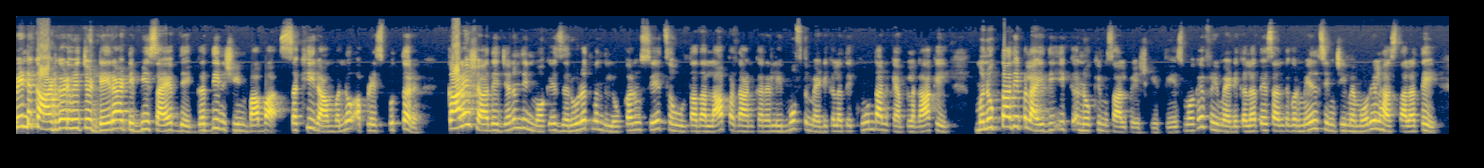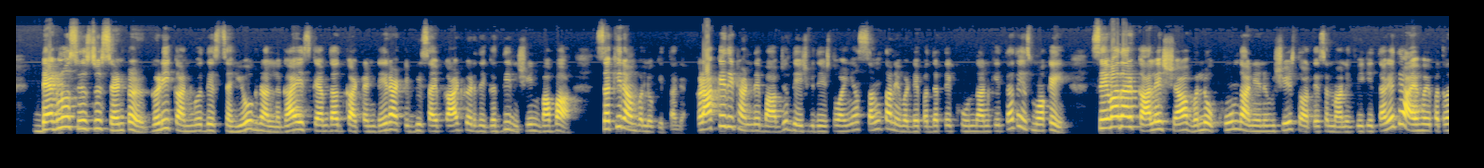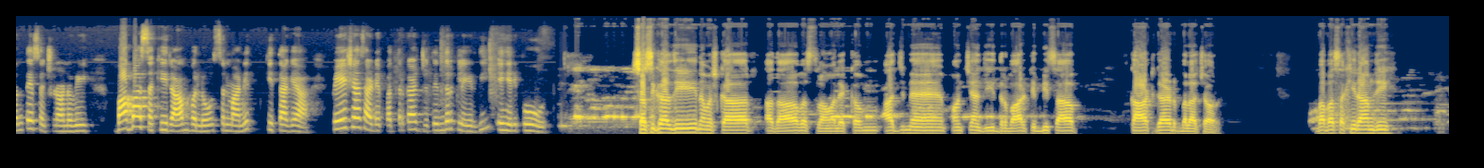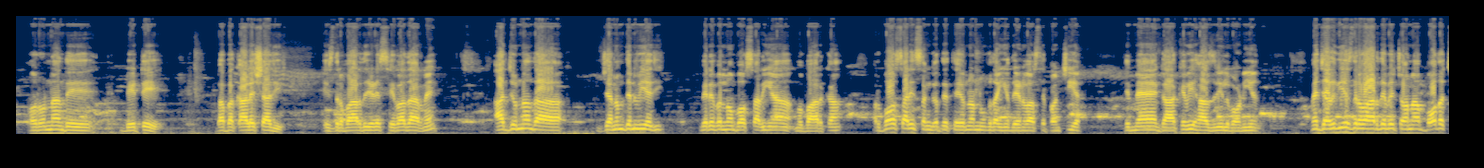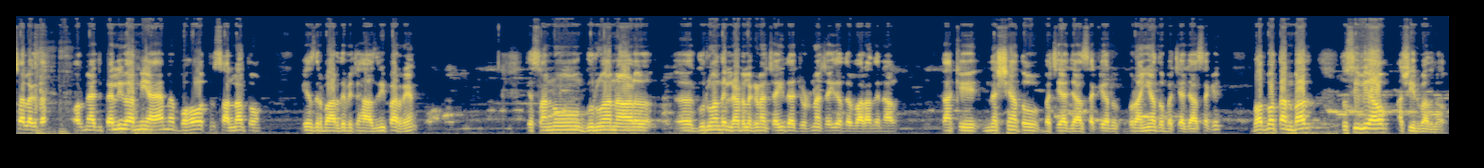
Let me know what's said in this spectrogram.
ਪਿੰਡ ਕਾਟਗੜ ਵਿੱਚ ਡੇਰਾ ਟਿੱਬੀ ਸਾਹਿਬ ਦੇ ਗੱਦੀ ਨਸ਼ੀਨ ਬਾਬਾ ਸਖੀ ਰਾਮ ਵੱਲੋਂ ਆਪਣੇ ਸੁਪੁੱਤਰ ਕਾਲੇ ਸ਼ਾਹ ਦੇ ਜਨਮ ਦਿਨ ਮੌਕੇ ਜ਼ਰੂਰਤਮੰਦ ਲੋਕਾਂ ਨੂੰ ਸਿਹਤ ਸਹੂਲਤਾਂ ਦਾ ਲਾਭ ਪ੍ਰਦਾਨ ਕਰਨ ਲਈ ਮੁਫਤ ਮੈਡੀਕਲ ਅਤੇ ਖੂਨਦਾਨ ਕੈਂਪ ਲਗਾ ਕੇ ਮਨੁੱਖਤਾ ਦੀ ਭਲਾਈ ਦੀ ਇੱਕ ਅਨੋਖੀ ਮਿਸਾਲ ਪੇਸ਼ ਕੀਤੀ। ਇਸ ਮੌਕੇ ਫ੍ਰੀ ਮੈਡੀਕਲ ਅਤੇ ਸੰਤ ਗੁਰਮੇਲ ਸਿੰਘ ਜੀ ਮੈਮੋਰੀਅਲ ਹਸਪਤਾਲ ਅਤੇ ਡਾਇਗਨੋਸਿਸ ਸੈਂਟਰ ਗੜੀ ਕਾਨਗੋ ਦੇ ਸਹਿਯੋਗ ਨਾਲ ਲਗਾਏ ਇਸ ਕੈਂਪ ਦਾ ਉਦਘਾਟਨ ਡੇਰਾ ਟਿੱਬੀ ਸਾਹਿਬ ਕਾਠਗੜ੍ਹ ਦੇ ਗੱਦੀ ਨਸ਼ੀਨ ਬਾਬਾ ਸਖੀ ਰਾਮ ਵੱਲੋਂ ਕੀਤਾ ਗਿਆ। ਕੜਾਕੇ ਦੀ ਠੰਡ ਦੇ ਬਾਵਜੂਦ ਦੇਸ਼ ਵਿਦੇਸ਼ ਤੋਂ ਆਈਆਂ ਸੰਗਤਾਂ ਨੇ ਵੱਡੇ ਪੱਧਰ ਤੇ ਖੂਨਦਾਨ ਕੀਤਾ ਤੇ ਇਸ ਮੌਕੇ ਸੇਵਾਦਾਰ ਕਾਲੇ ਸ਼ਾਹ ਵੱਲੋਂ ਖੂਨਦਾਨੀਆਂ ਨੂੰ ਵਿਸ਼ੇਸ਼ ਤੌਰ ਤੇ ਸਨਮਾਨਿਤ ਵੀ ਕੀਤਾ ਗਿਆ ਤੇ ਆਏ ਹੋਏ ਪਤਵੰਤੇ ਸੱਜਣਾਂ ਨੂੰ ਵੀ ਬਾਬਾ ਸਖੀ ਰਾਮ ਵੱਲੋਂ ਸਨਮਾਨਿਤ ਕੀਤਾ ਗਿਆ। ਪੇਸ਼ ਹੈ ਸਾਡੇ ਪੱਤਰਕਾਰ ਜਤਿੰਦਰ ਕਲੇਰ ਦੀ ਇਹ ਰਿਪੋਰਟ। ਸਤਿ ਸ਼੍ਰੀ ਅਕਾਲ ਜੀ, ਨਮਸਕਾਰ, ਆਦਾਬ, ਅਸਲਾਮ ਵਾਲੇਕਮ ਅੱਜ ਮੈਂ ਪਹੁੰਚਿਆ ਜੀ ਦਰਬਾਰ ਟਿੱਬੀ ਸਾਹਿਬ, ਕਾਠਗੜ੍ਹ, ਬਲਾਚੌਰ। ਬਾਬਾ ਸਖੀ ਰਾਮ ਜੀ ਔਰ ਉਹਨਾਂ ਦੇ ਬੇਟੇ ਬਾਬਾ ਕਾਲੇ ਸ਼ਾਹ ਜੀ ਇਸ ਦਰਬਾਰ ਦੇ ਜਿਹੜੇ ਸੇਵਾਦਾਰ ਨੇ, ਅੱਜ ਉਹਨਾਂ ਦਾ ਜਨਮ ਦਿਨ ਵੀ ਹੈ ਜੀ। ਮੇਰੇ ਵੱਲੋਂ ਬਹੁਤ ਸਾਰੀਆਂ ਮੁਬਾਰਕਾਂ ਔਰ ਬਹੁਤ ਸਾਰੀ ਸੰਗਤ ਇੱਥੇ ਉਹਨਾਂ ਨੂੰ ਵਧਾਈਆਂ ਦੇਣ ਵਾਸਤੇ ਪਹੁੰਚੀ ਆ ਤੇ ਮੈਂ ਗਾ ਕੇ ਵੀ ਹਾਜ਼ਰੀ ਲਵਾਉਣੀ ਆ ਮੈਂ ਜਦ ਵੀ ਇਸ ਦਰਬਾਰ ਦੇ ਵਿੱਚ ਆਉਣਾ ਬਹੁਤ ਅੱਛਾ ਲੱਗਦਾ ਔਰ ਮੈਂ ਅੱਜ ਪਹਿਲੀ ਵਾਰ ਨਹੀਂ ਆਇਆ, ਮੈਂ ਬਹੁਤ ਸਾਲਾਂ ਤੋਂ ਇਸ ਦਰਬਾਰ ਦੇ ਵਿੱਚ ਹਾਜ਼ਰੀ ਭਰ ਰਿਹਾ। ਤੇ ਸਾਨੂੰ ਗੁਰੂਆਂ ਨਾਲ ਗੁਰੂਆਂ ਦੇ ਲੜ ਲੱਗਣਾ ਚਾਹੀਦਾ, ਜੁੜਨਾ ਚਾਹੀਦਾ ਦਰਬਾਰਾਂ ਦੇ ਨਾਲ, ਤਾਂ ਕਿ ਨਸ਼ਿਆਂ ਤੋਂ ਬਚਿਆ ਜਾ ਸਕੇ ਔਰ ਬੁਰਾਈਆਂ ਤੋਂ ਬਚਿਆ ਜਾ ਸਕੇ। ਬਹੁਤ ਬਹੁਤ ਧੰਨਵਾਦ। ਤੁਸੀਂ ਵੀ ਆਓ, ਆਸ਼ੀਰਵਾਦ ਲਓ।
